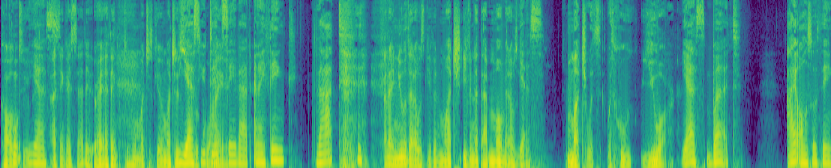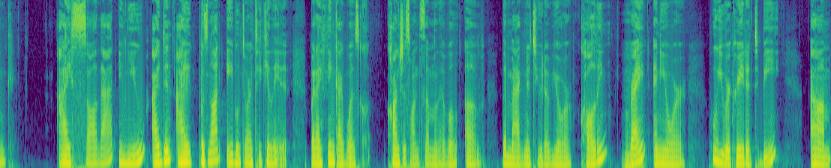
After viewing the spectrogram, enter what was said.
called Cool. to. Yes. I think I said it right. I think to whom much is given, much is yes, you did say that. And I think that, and I knew that I was given much, even at that moment. I was given yes. much with with who you are. Yes. But I also think I saw that in you. I didn't, I was not able to articulate it, but I think I was conscious on some level of the magnitude of your calling, Mm. right? And your who you were created to be. Um,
